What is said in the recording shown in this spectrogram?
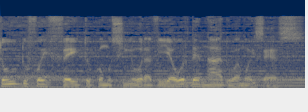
Tudo foi feito como o Senhor havia ordenado a Moisés.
